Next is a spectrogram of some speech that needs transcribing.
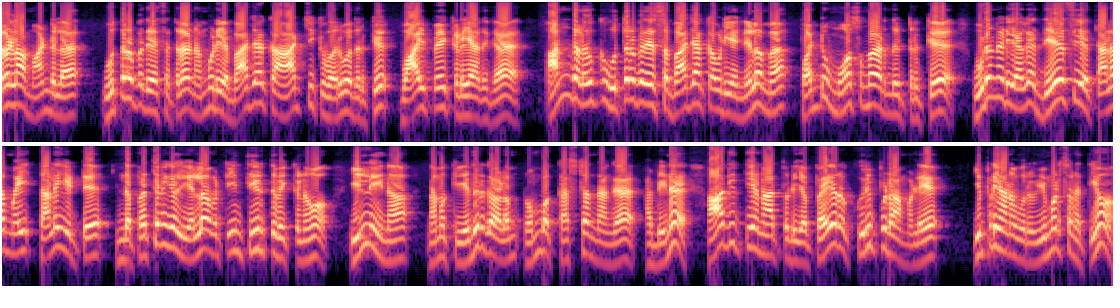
ஏழாம் ஆண்டுல உத்தரப்பிரதேசத்துல நம்முடைய பாஜக ஆட்சிக்கு வருவதற்கு வாய்ப்பே கிடையாதுங்க. அந்த அளவுக்கு உத்தரப்பிரதேச பாஜகவுடைய நிலைமை படு மோசமா இருந்துட்டு இருக்கு உடனடியாக தேசிய தலைமை தலையிட்டு இந்த பிரச்சனைகள் எல்லாவற்றையும் தீர்த்து வைக்கணும். இல்லைன்னா நமக்கு எதிர்காலம் ரொம்ப கஷ்டம்தாங்க அப்படின்னு ஆதித்யநாத்துடைய பெயரை குறிப்பிடாமலே இப்படியான ஒரு விமர்சனத்தையும்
